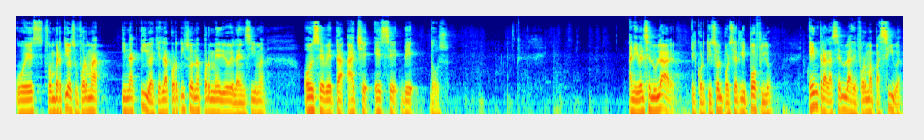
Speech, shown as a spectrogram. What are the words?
o es convertido a su forma inactiva, que es la cortisona, por medio de la enzima 11-beta HSD2. A nivel celular, el cortisol, por ser lipófilo, entra a las células de forma pasiva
